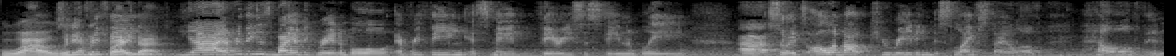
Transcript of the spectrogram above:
Wow, we So need to try that. Yeah, everything is biodegradable. Everything is made very sustainably. Uh, so it's all about curating this lifestyle of health and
